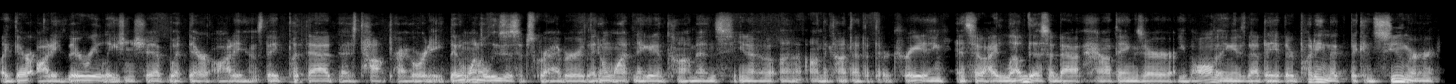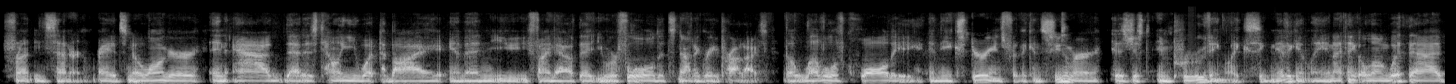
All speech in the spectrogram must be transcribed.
like their audience, their relationship with their audience. They put that as top priority. They don't want to lose a subscriber. They don't want negative comments, you know, uh, on the content that they're creating. And so I love this about how things are evolving is that they, they're putting the, the consumer front and center, right? It's no longer an ad that is telling you what to buy and then you find out that you were fooled, it's not a great product. The level of quality and the experience for the consumer is just improving like significantly. And I think along with that,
